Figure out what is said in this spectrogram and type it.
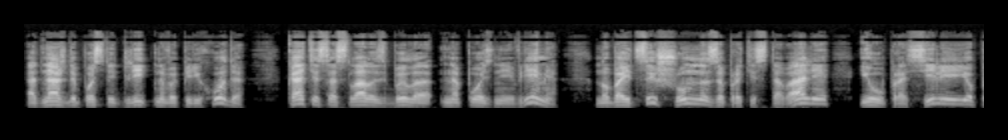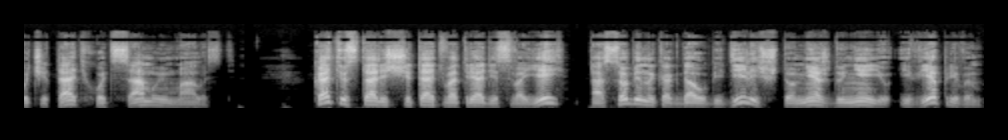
Однажды после длительного перехода Катя сослалась было на позднее время, но бойцы шумно запротестовали и упросили ее почитать хоть самую малость. Катю стали считать в отряде своей, особенно когда убедились, что между нею и Вепревым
